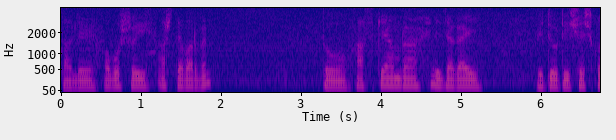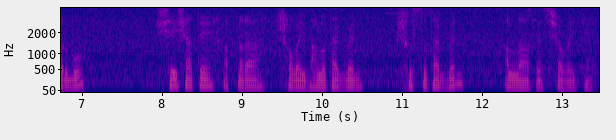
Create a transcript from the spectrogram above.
তাহলে অবশ্যই আসতে পারবেন। তো আজকে আমরা এই জায়গায় ভিডিওটি শেষ করব। সেই সাথে আপনারা সবাই ভালো থাকবেন, সুস্থ থাকবেন। আল্লাহ হাফেজ সবাইকে।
